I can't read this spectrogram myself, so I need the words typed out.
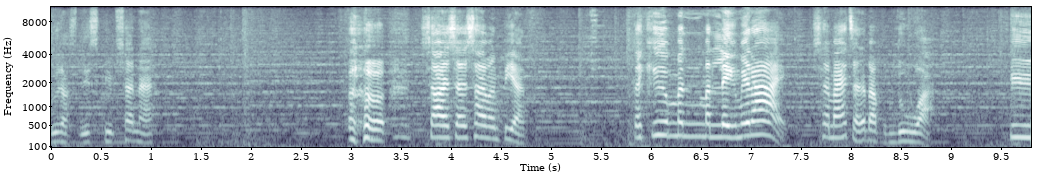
ดูจาก description นะ ใช่ใช่ใช่มันเปลี่ยน แต่คือมันมันเล็งไม่ได้ ใช่ไหมจากที่แบบผมดูอะ คือ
